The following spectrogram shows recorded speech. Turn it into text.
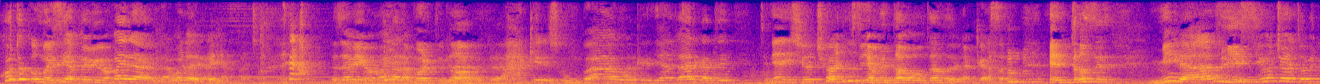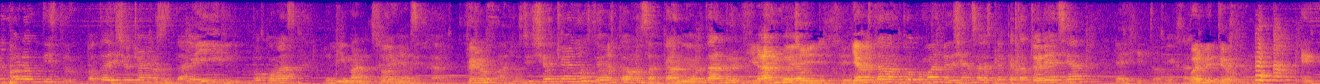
Justo como decía, mi mamá era la abuela de Reina Pacha. o sea, mi mamá era la muerte, ¿no? Claro, claro. Ah, que eres un vago, que ya lárgate. Tenía 18 años y ya me estaba botando de la casa. Entonces, mira, 18 años, ahora un pata de 18 años está ahí, un poco más le liman las uñas. Pero a los 18 años ya me estaban sacando, ya me estaban retirando, ya, Sí, sí. ya me estaban un poco más, me decían, ¿sabes qué? Acá está tu herencia. Ya, hijito, Exacto. vuélvete hombre. Eh,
